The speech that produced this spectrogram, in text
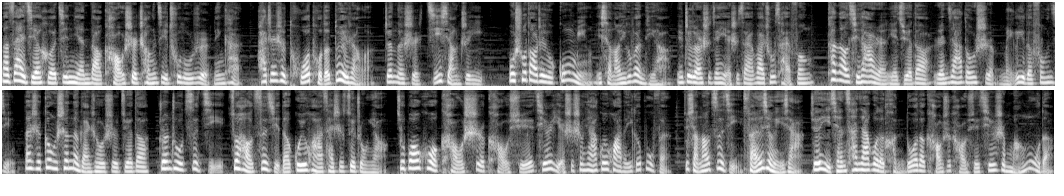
那再结合今年的考试成绩出炉日，您看还真是妥妥的对上了，真的是吉祥之意。过说到这个功名，你想到一个问题哈，因为这段时间也是在外出采风，看到其他人也觉得人家都是美丽的风景，但是更深的感受是觉得专注自己，做好自己的规划才是最重要。就包括考试考学，其实也是生涯规划的一个部分。就想到自己反省一下，觉得以前参加过的很多的考试考学其实是盲目的，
